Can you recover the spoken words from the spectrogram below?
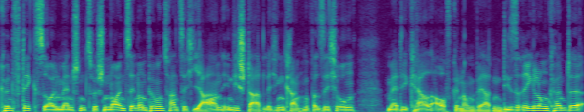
Künftig sollen Menschen zwischen 19 und 25 Jahren in die staatlichen Krankenversicherungen Medical aufgenommen werden. Diese Regelung könnte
